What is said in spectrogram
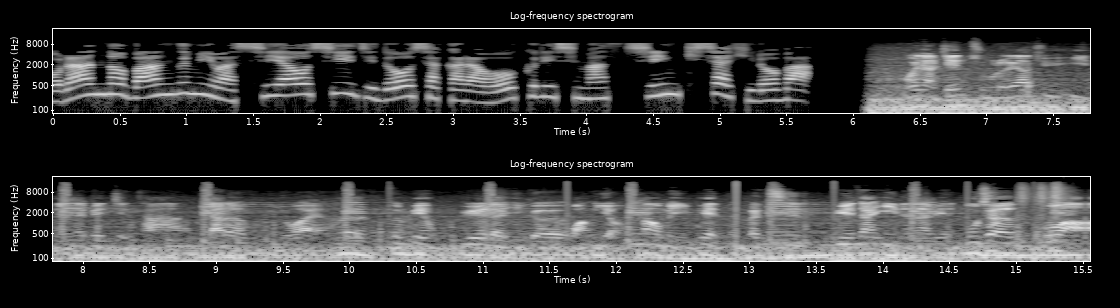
ご覧の番組はシアオシー自動車からお送りします。新汽車広場。我跟你讲，今天除了要去艺能那边检查家乐福以外啊，对顺便约了一个网友，看我们影片的粉丝，约在艺能那边租车，哇，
